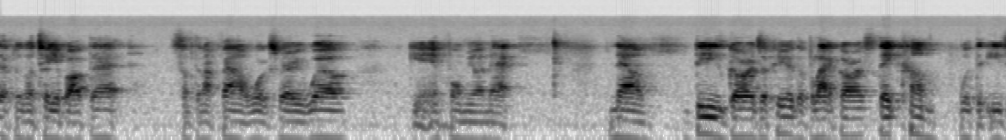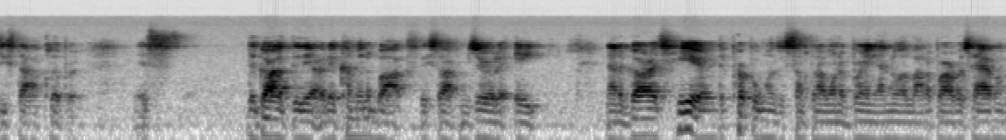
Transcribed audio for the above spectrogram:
definitely going to tell you about that. Something I found works very well. You inform me on that. Now, these guards up here, the black guards, they come with the Easy Style Clipper. It's the guards they they come in a box. They start from zero to eight. Now the guards here, the purple ones are something I want to bring. I know a lot of barbers have them.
